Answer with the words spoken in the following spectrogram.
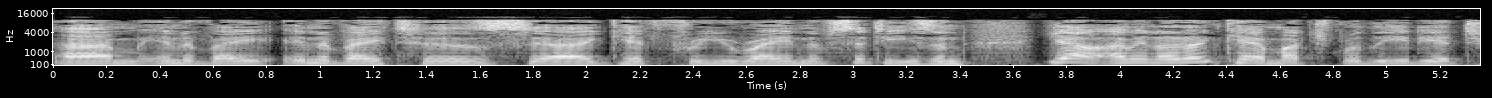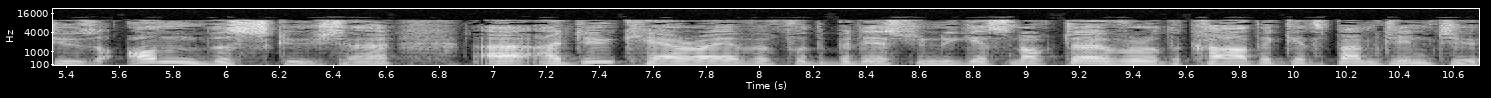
um, innova- innovators uh, get free reign of cities. And yeah, I mean, I don't care much for the idiot who's on the scooter. Uh, I do care, however, for the pedestrian who gets knocked over or the car that gets bumped into.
